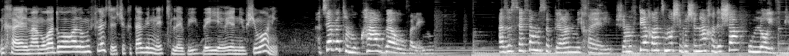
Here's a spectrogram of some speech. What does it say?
מיכאל מהמורה דרור על המפלצת שכתב עם נץ לוי ואייר יניב שמעוני. הצוות המוכר והאהוב עלינו. אז הספר מספר על מיכאל, שמבטיח לעצמו שבשנה החדשה הוא לא יבכה.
